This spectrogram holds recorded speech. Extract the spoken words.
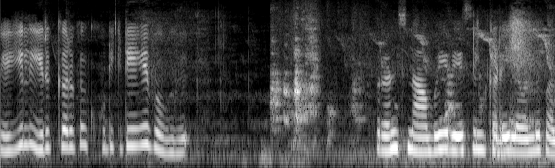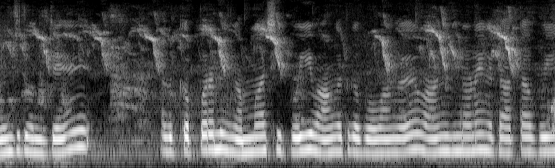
வெயில் இருக்க இருக்க கூட்டிக்கிட்டே போகுது. ஃப்ரெண்ட்ஸ் நான் போய் ரேஷன் கடையில் வந்து பதிஞ்சிட்டு வந்துட்டேன். அதுக்கப்புறம் எங்கள் அம்மாச்சி போய் வாங்கிறதுக்கு போவாங்க. வாங்கினோன்னே எங்கள் தாத்தா போய்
